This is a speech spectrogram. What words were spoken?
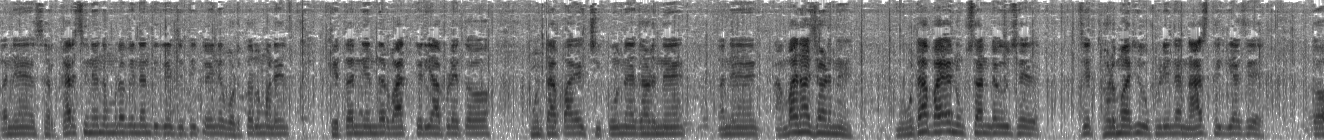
અને સરકારશ્રીને નમ્ર વિનંતી કે જેથી કરીને વળતર મળે. ખેતરની અંદર વાત કરીએ આપણે તો મોટા પાયે ચીકુના ઝાડને અને આંબાના ઝાડને મોટા પાયે નુકસાન થયું છે. જે થડમાંથી ઉખડીને નાશ થઈ ગયા છે. તો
